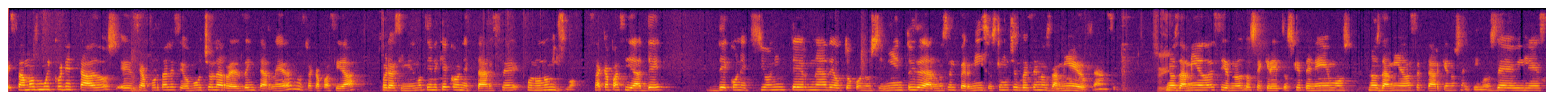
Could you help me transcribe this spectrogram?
Estamos muy conectados, eh, se ha fortalecido mucho las redes de Internet, nuestra capacidad pero asimismo tiene que conectarse con uno mismo. Esa capacidad de, de conexión interna, de autoconocimiento y de darnos el permiso. Es que muchas veces nos da miedo, Francis. Nos da miedo decirnos los secretos que tenemos, nos da miedo aceptar que nos sentimos débiles,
